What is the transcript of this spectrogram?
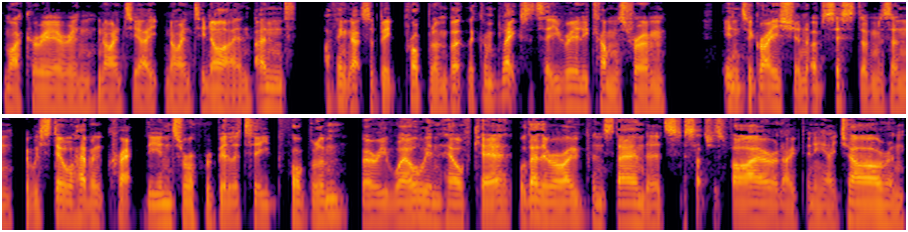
my career in 98, 99. And I think that's a big problem. But the complexity really comes from integration of systems and we still haven't cracked the interoperability problem very well in healthcare. Although there are open standards such as FHIR and Open EHR and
